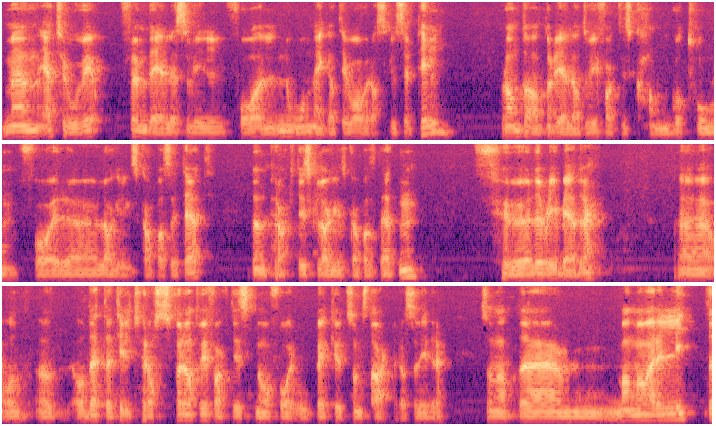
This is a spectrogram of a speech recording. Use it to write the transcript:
Men jeg tror vi fremdeles vil få noen negative overraskelser til. Bl.a. når det gjelder at vi faktisk kan gå tom for lagringskapasitet den praktiske lagringskapasiteten før det blir bedre. Uh, og, og, og, dette til tross for at vi faktisk nå får OPEC-kutt som starter osv. Så videre. sånn at uh, man må være litt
